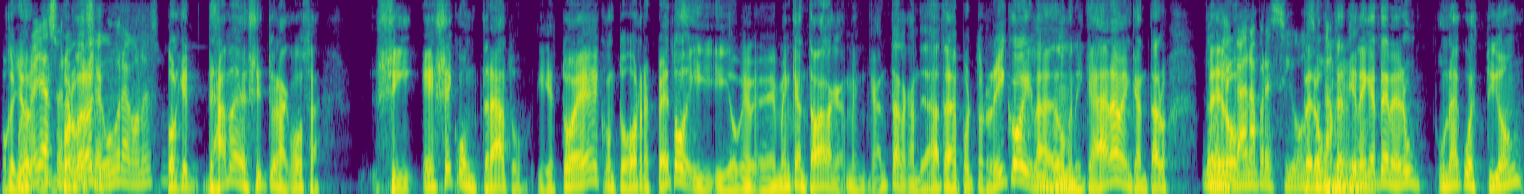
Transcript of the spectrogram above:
Porque Bueno, yo, ella por suena lo muy menos segura con eso. porque déjame decirte una cosa. Si ese contrato, y esto es con todo respeto, y, y eh, me encantaba la, me encanta la candidata de Puerto Rico y la de Dominicana, me encantaron. Pero- Dominicana preciosa Pero usted también. tiene que tener un- una cuestión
